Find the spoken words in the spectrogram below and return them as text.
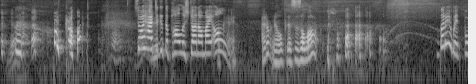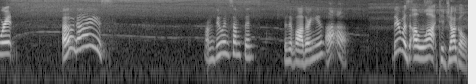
oh God. so I had to get the polish done on my own. Okay. I don't know if this is a lot. But I went for it. Oh, nice. I'm doing something. Is it bothering you? There was a lot to juggle,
